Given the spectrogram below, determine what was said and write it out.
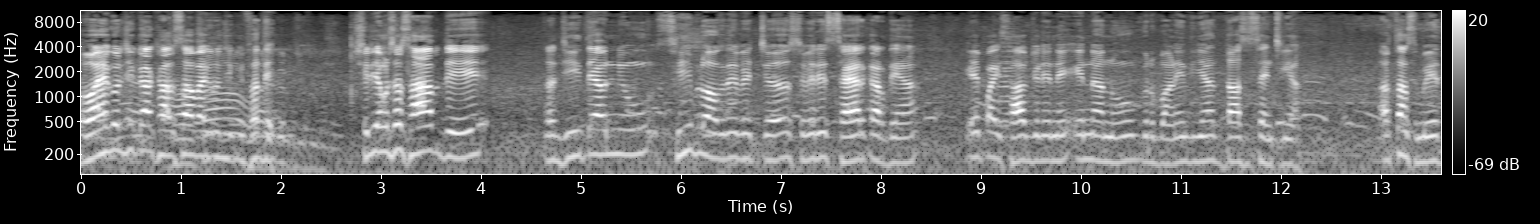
ਵਾਹਿਗੁਰੂ ਜੀ ਕਾ ਖਾਲਸਾ, ਵਾਹਿਗੁਰੂ ਜੀ ਕੀ ਫਤਿਹ। ਸ਼੍ਰੀ ਅੰਮ੍ਰਿਤਸਰ ਸਾਹਿਬ ਦੇ ਰਣਜੀਤ ਐਵਨਿਊ ਸੀ ਬਲਾਕ ਦੇ ਵਿੱਚ ਸਵੇਰੇ ਸੈਰ ਕਰਦੇ ਆ। ਇਹ ਭਾਈ ਸਾਹਿਬ ਜਿਹੜੇ ਨੇ, ਇਹਨਾਂ ਨੂੰ ਗੁਰਬਾਣੀ ਦੀਆਂ 10 ਸੈਂਚੀਆਂ, ਅਰਥਾਂ ਸਮੇਤ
